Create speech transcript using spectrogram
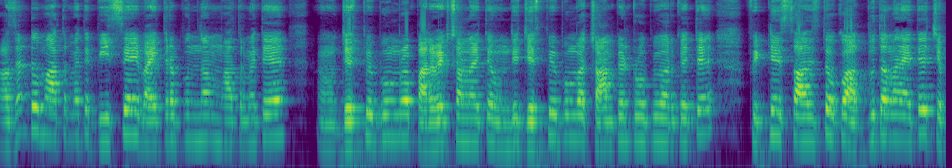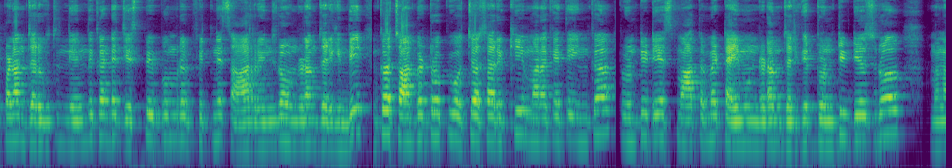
ప్రజెంట్ మాత్రమైతే బీసీఐ వైద్య బృందం మాత్రమైతే జస్పీ బుమ్రా పర్యవేక్షణలో అయితే ఉంది. జస్పీ బుమ్రా ఛాంపియన్ ట్రోఫీ వరకు అయితే ఫిట్నెస్ సాధిస్తే ఒక అద్భుతమని అయితే చెప్పడం జరుగుతుంది. ఎందుకంటే జస్పీ బుమ్రా ఫిట్నెస్ ఆ రేంజ్లో ఉండడం జరిగింది. ఇంకా ఛాంపియన్ ట్రోఫీ వచ్చేసరికి మనకైతే ఇంకా ట్వంటీ డేస్ మాత్రమే టైం ఉండడం జరిగింది. ట్వంటీ డేస్లో మన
